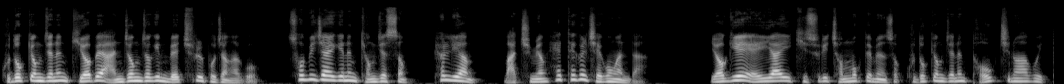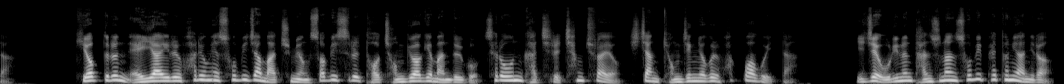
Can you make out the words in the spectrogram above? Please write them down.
구독 경제는 기업의 안정적인 매출을 보장하고 소비자에게는 경제성, 편리함, 맞춤형 혜택을 제공한다. 여기에 AI 기술이 접목되면서 구독 경제는 더욱 진화하고 있다. 기업들은 AI를 활용해 소비자 맞춤형 서비스를 더 정교하게 만들고 새로운 가치를 창출하여 시장 경쟁력을 확보하고 있다. 이제 우리는 단순한 소비 패턴이 아니라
